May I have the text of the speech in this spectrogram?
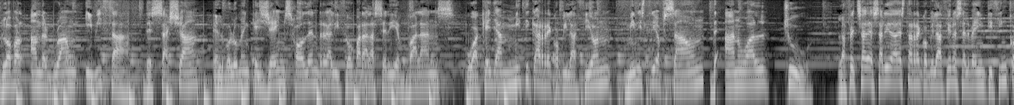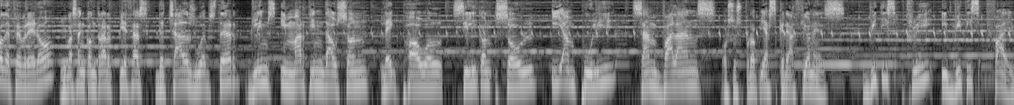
Global Underground Ibiza de Sasha, el volumen que James Holden realizó para la serie Balance o aquella mítica recopilación Ministry of Sound The Annual 2 la fecha de salida de esta recopilación es el 25 de febrero y vas a encontrar piezas de Charles Webster, Glimpse y Martin Dawson, Lake Powell, Silicon Soul, Ian Pooley, Sam Valance o sus propias creaciones, Vitis 3 y Vitis 5,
